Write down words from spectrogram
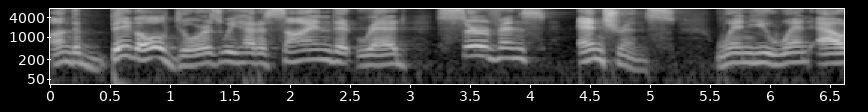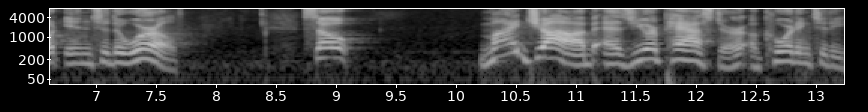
on the big old doors we had a sign that read, servant's entrance when you went out into the world. So, my job as your pastor, according to the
